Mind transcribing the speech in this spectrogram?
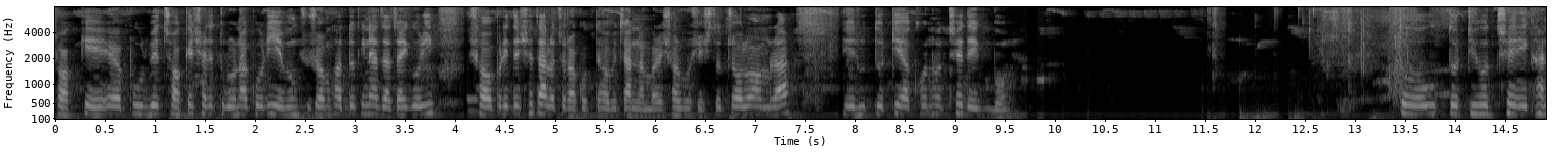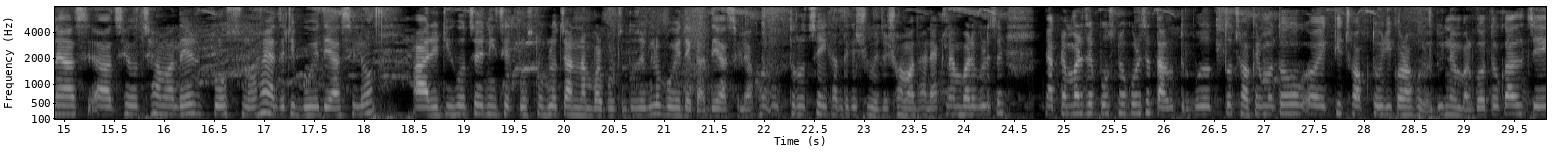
ছকে পূর্বের ছকের সাথে তুলনা করি এবং সুষম খাদ্য কিনা যাচাই করি, সহপাঠীদের সাথে আলোচনা করতে হবে চার নম্বরে সর্বশেষ। তো চলো আমরা এর উত্তরটি এখন হচ্ছে দেখব। তো উত্তরটি হচ্ছে, এখানে আছে হচ্ছে আমাদের প্রশ্ন হ্যাঁ যেটি বইয়ে দেওয়া ছিল। আর এটি হচ্ছে নিচের প্রশ্নগুলো চার নাম্বার পর্যন্ত, যেগুলো বইয়ে দেখা দেওয়া ছিল। এখন উত্তর হচ্ছে এখান থেকে শুরু হয়েছে সমাধান। এক নম্বরে বলেছে, এক নম্বরে যে প্রশ্ন করেছে তার উত্তর প্রদত্ত ছকের মতো একটি ছক তৈরি করা হলো। দুই নম্বর, গতকাল যে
